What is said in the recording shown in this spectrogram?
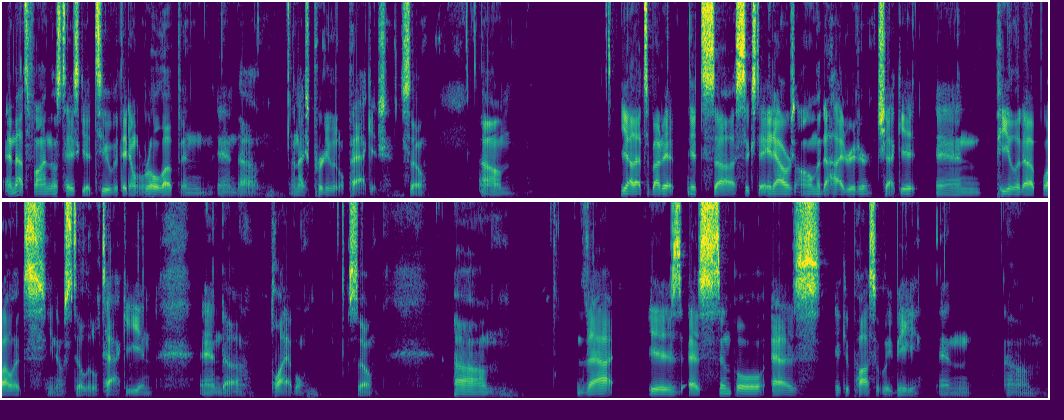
And that's fine. Those taste good too, but they don't roll up in, in uh, a nice, pretty little package. So, um, yeah, that's about it. It's uh, six to eight hours on the dehydrator. Check it and peel it up while it's you know still a little tacky and and uh, pliable. So um, that is as simple as it could possibly be. And um,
